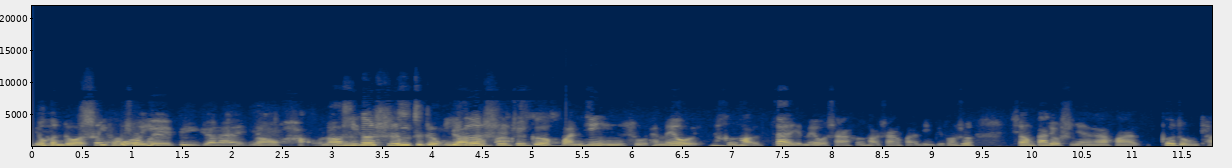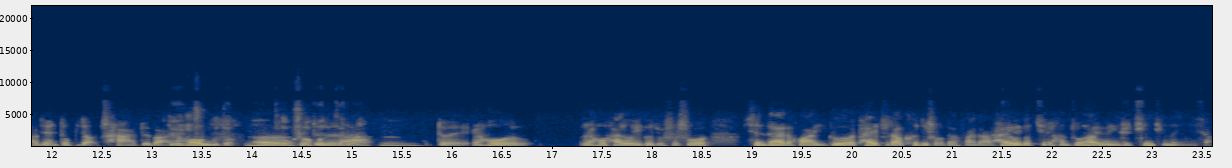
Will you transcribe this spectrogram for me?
有很多，生活比方说一会比原来要好了，一个是一个是这个环境因素，他没有很好，再也没有杀很好杀人环境。比方说像八九十年代的话，各种条件都比较差，对吧？对然后住的嗯呃龙蛇对对混杂，嗯对，然后然后还有一个就是说，现在的话，一个他也知道科技手段发达了，还有一个其实很重要的原因是亲情的影响。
